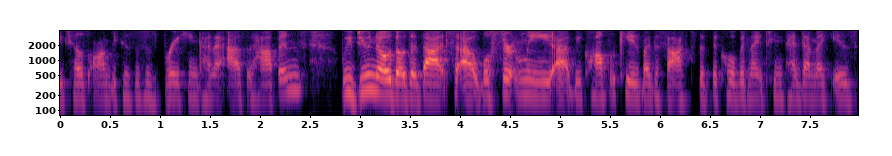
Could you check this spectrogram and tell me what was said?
details on because this is breaking kind of as it happens. We do know though that that uh, will certainly uh, be complicated by the fact that the COVID nineteen pandemic is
